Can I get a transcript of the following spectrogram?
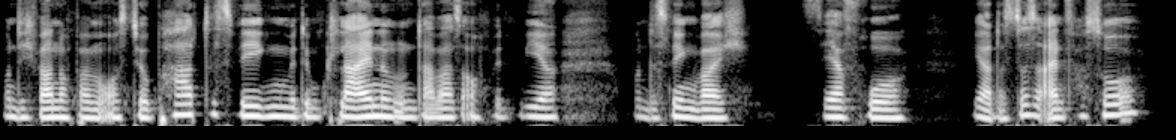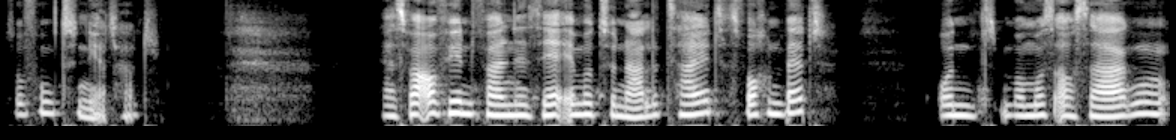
Und ich war noch beim Osteopath deswegen mit dem Kleinen und da war es auch mit mir. Und deswegen war ich sehr froh, ja, dass das einfach so, so funktioniert hat. Ja, es war auf jeden Fall eine sehr emotionale Zeit, das Wochenbett. Und man muss auch sagen,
